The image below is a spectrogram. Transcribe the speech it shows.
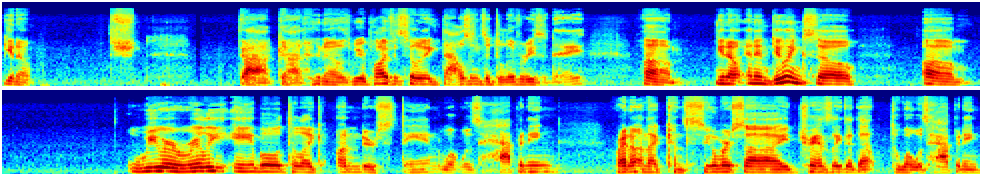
you know, ah, God, who knows? We were probably facilitating thousands of deliveries a day. Um, you know, and in doing so, um, we were really able to like understand what was happening right on that consumer side, translate that, that to what was happening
